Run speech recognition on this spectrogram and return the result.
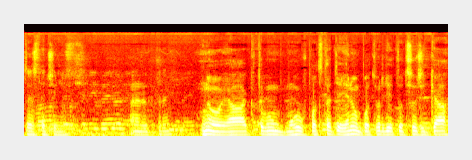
trestné činnosti. Pane doktore? No, já k tomu mohu v podstatě jenom potvrdit to, co říká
